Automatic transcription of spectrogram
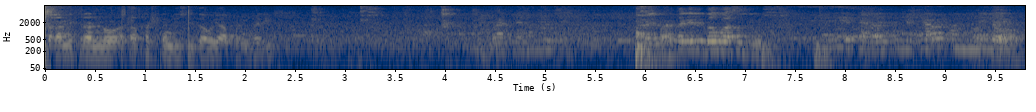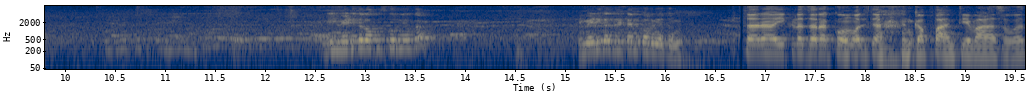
चला मित्रांनो आता पटकन दिवशी जाऊया आपण घरी. भरता गेली जाऊ असं घेऊन. मी मेडिकल ऑफिस करून येऊ का? मी मेडिकल रिटर्न करून येतो मी तर इकडं जरा कोमल त्या गप्पा आणते बाळासोबत.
